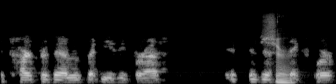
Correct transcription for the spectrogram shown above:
it's hard for them but easy for us. It, it just sure. takes work.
